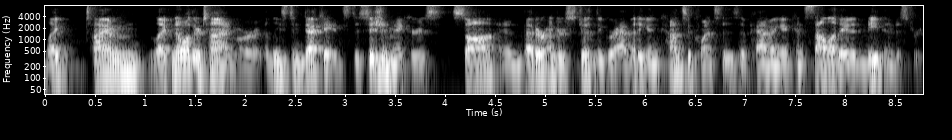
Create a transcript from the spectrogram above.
like time, like no other time, or at least in decades, decision makers saw and better understood the gravity and consequences of having a consolidated meat industry.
